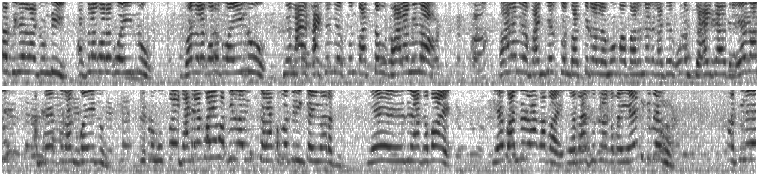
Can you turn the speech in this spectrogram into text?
మా పిల్లలు అటు ఉండి. అసలు కొరకు పోయిర్రు. గొడవల కొరకు పోయిర్రు. మేము కష్టం చేసుకుని బతాము పాల మీద. పాల మీద పని చేసుకుని బతికేటోళ్ళము. మా బర్రెనాడు కట్టేసుకున్నాం. జాయి జాతి లేదని పోయిర్రు. ఇప్పుడు ముప్పై గంటల కొలే మా పిల్లలు తీసుకురాకపోతే ఇంకా ఈ వరకు ఏ ఇది రాకపోయి ఏ బండ్లు రాకపోయి ఏ బస్సులు రాకపోయి ఏంటికి మేము మా పిల్లలే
